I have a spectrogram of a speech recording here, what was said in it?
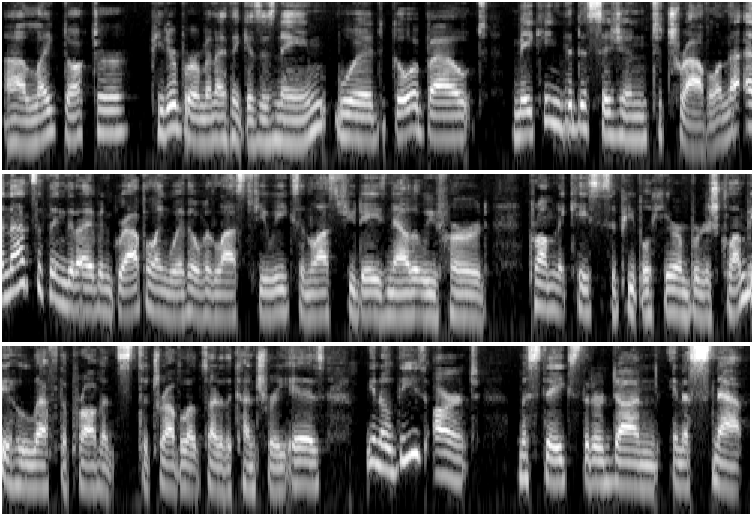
uh, like Dr. Peter Berman, I think is his name, would go about making the decision to travel. And that, and that's the thing that I've been grappling with over the last few weeks and the last few days now that we've heard prominent cases of people here in British Columbia who left the province to travel outside of the country is, you know, these aren't mistakes that are done in a snap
